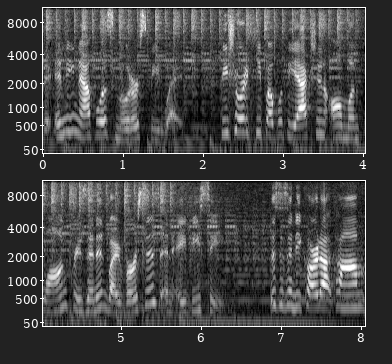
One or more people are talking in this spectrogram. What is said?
the Indianapolis Motor Speedway. Be sure to keep up with the action all month long, presented by Versus and ABC. This is IndyCar.com.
